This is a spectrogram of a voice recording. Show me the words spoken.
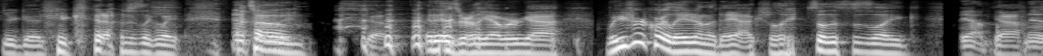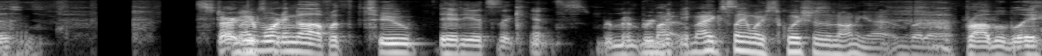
You're good. You're good. I was just like, wait. It's early. yeah, it is early. Yeah, we're yeah. We usually record later in the day actually. So this is like yeah, Yeah. yeah Start your morning off with two idiots that can't remember might, names. might explain why Squish isn't on yet, but uh Probably,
